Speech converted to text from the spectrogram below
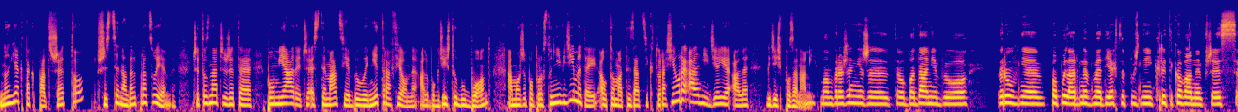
No i jak tak patrzę, to wszyscy nadal pracujemy. Czy to znaczy, że te pomiary czy estymacje były nietrafione, albo gdzieś tu był błąd, a może po prostu nie widzimy tej automatyzacji, która się realnie dzieje, ale gdzieś poza nami? Mam wrażenie, że to badanie było równie popularne w mediach, co później krytykowane przez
